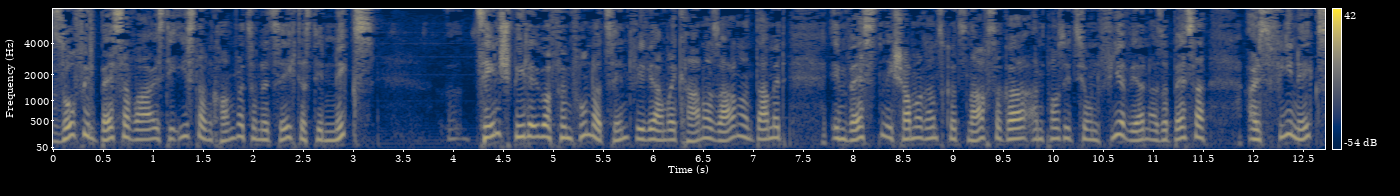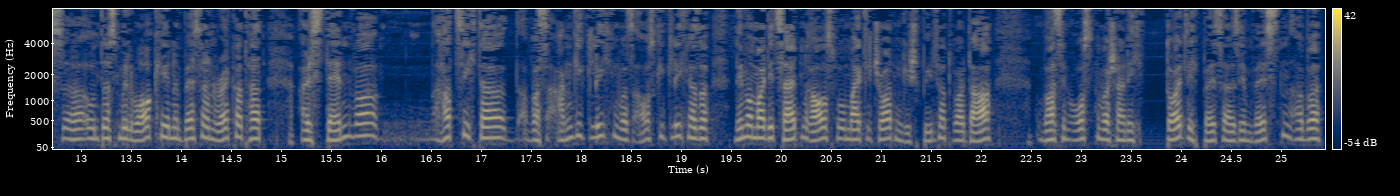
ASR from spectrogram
so viel besser war als die Eastern Conference und jetzt sehe ich, dass die Knicks zehn Spiele über 500 sind, wie wir Amerikaner sagen, und damit im Westen, ich schaue mal ganz kurz nach, sogar an Position 4 wären, also besser als Phoenix äh, und dass Milwaukee einen besseren Rekord hat als Denver. Hat sich da was angeglichen, was ausgeglichen? Also nehmen wir mal die Zeiten raus, wo Michael Jordan gespielt hat, weil da war es im Osten wahrscheinlich deutlich besser als im Westen, aber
